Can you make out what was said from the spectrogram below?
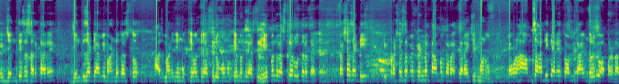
हे जनतेचं सरकार आहे. जनतेसाठी आम्ही भांडत असतो. आज माननीय मुख्यमंत्री असतील उपमुख्यमंत्री असतील हे पण रस्त्यावर उतरत आहेत. कशासाठी? की प्रशासनाकडनं कामं करा करायची म्हणून. त्यामुळे हा आमचा अधिकार आहे तो आम्ही कायमस्वरूपी वापरणार.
